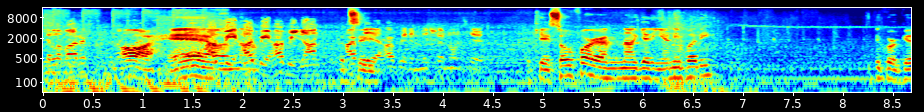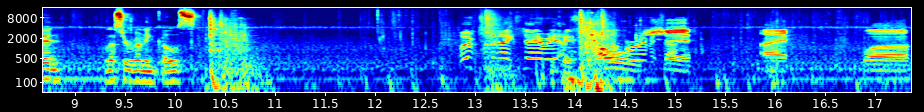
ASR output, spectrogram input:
kilobyte or something. Oh like that. hell Heartbeat, no. heartbeat, heartbeat, John. Let's heartbeat, see. heartbeat, and mission one's here. Okay, so far I'm not getting anybody. I think we're good, unless we're running ghosts. Move to the next area Okay. and secure the Oh, shit. Alright. Well,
